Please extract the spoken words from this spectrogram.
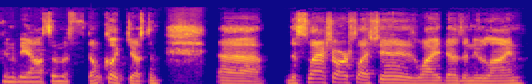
going to be awesome. If, don't click, Justin. Uh, the slash r slash n is why it does a new line.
